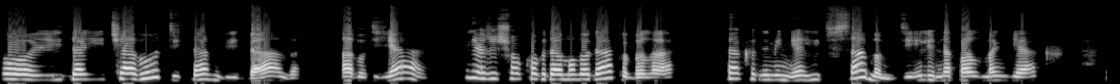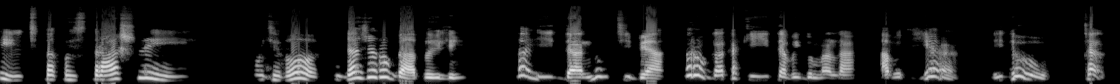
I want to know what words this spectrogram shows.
Ой, да и чего ты там видала? А вот я, я же еще когда молода была, так на меня ведь в самом деле напал маньяк. И такой страшный. У него даже рога были. Ай, да ну тебя, рога какие-то выдумала. А вот я иду, так,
